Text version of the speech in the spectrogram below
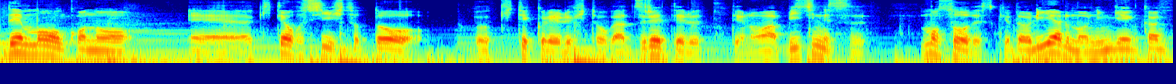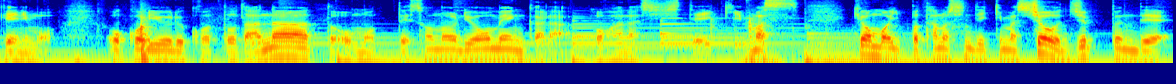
でもこの、えー、来てほしい人と来てくれる人がずれてるっていうのはビジネスもそうですけどリアルの人間関係にも起こりうることだなと思ってその両面からお話ししていきます。今日も一歩楽しんでいきましょう。10分で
